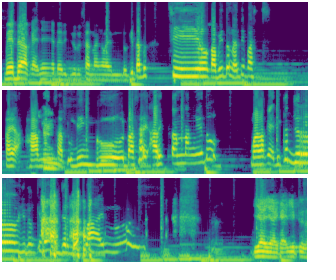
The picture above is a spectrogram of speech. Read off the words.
beda kayaknya dari jurusan yang lain tuh. Kita tuh chill, tapi itu nanti pas kayak hamil Hmm. satu minggu, pas hari, hari tenangnya itu malah kayak dikejar gitu. Kita kejar deadline. Iya iya kayak gitu.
